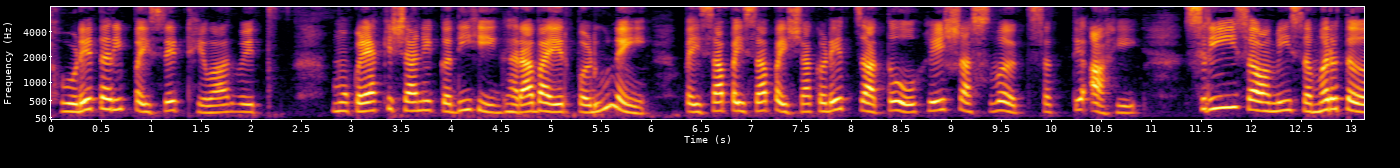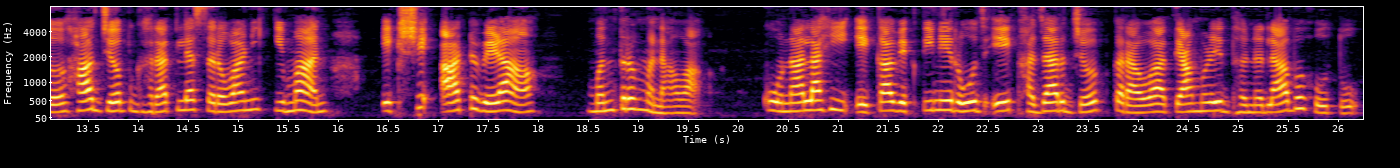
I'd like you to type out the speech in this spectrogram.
थोडे तरी पैसे ठेवावेत. मोकळ्या खिशाने कधीही घराबाहेर पडू नये. पैसा पैसा पैशाकडेच जातो हे शाश्वत सत्य आहे. श्री स्वामी समर्थ हा जप घरातल्या सर्वांनी किमान एकशे आठ वेळा मंत्र म्हणावा. कोणालाही एका व्यक्तीने रोज एक हजार जप करावा त्यामुळे धनलाभ होतो.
